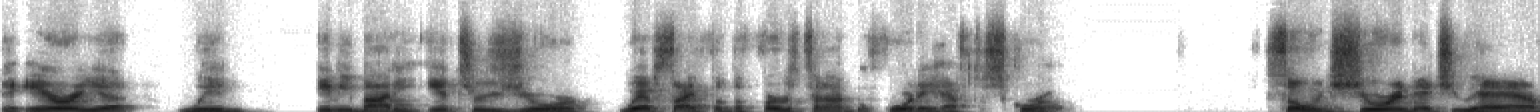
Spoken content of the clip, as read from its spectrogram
the area when anybody enters your website for the first time before they have to scroll. So ensuring that you have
